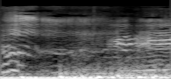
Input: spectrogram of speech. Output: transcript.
Yeah.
